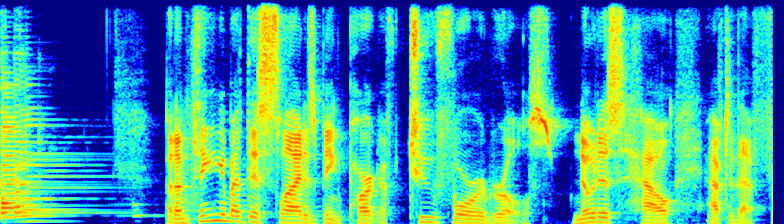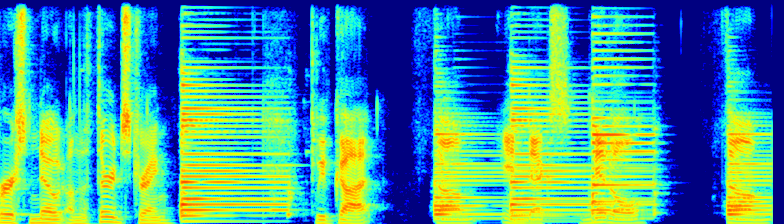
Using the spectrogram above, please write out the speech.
But I'm thinking about this slide as being part of two forward rolls. Notice how after that first note on the third string, we've got thumb, index, middle, thumb,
